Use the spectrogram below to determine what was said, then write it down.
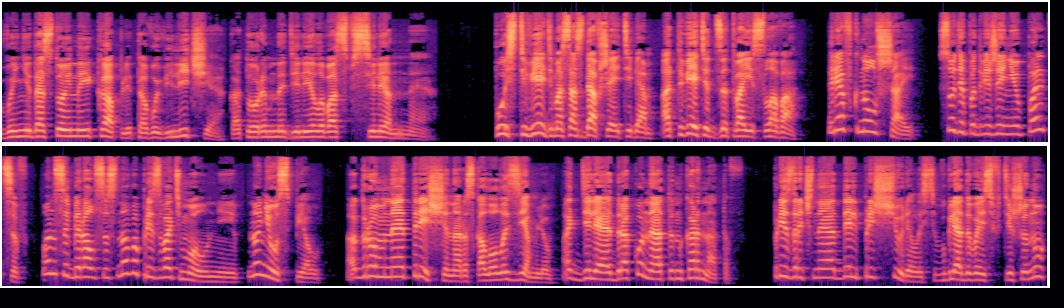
Вы недостойны и капли того величия, которым наделила вас Вселенная. Пусть ведьма, создавшая тебя, ответит за твои слова. Рявкнул Шай. Судя по движению пальцев, он собирался снова призвать молнии, но не успел. Огромная трещина расколола землю, отделяя драконы от инкарнатов. Призрачная Адель прищурилась, вглядываясь в тишину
